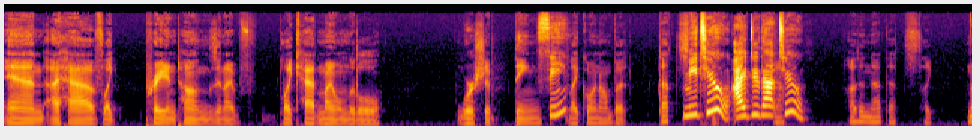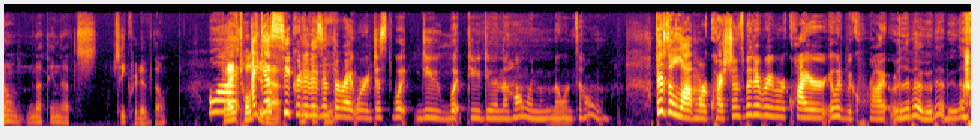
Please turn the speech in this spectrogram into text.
and I have like prayed in tongues and I've like had my own little worship thing See? like going on, but that's Me too. I do that Yeah. too. other than that that's like no, nothing that's secretive though. Well, But I've I- told I you guess that. secretive isn't the right word. Just what do you what do you do in the home when no one's home? There's a lot more questions, but it would require it would require.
